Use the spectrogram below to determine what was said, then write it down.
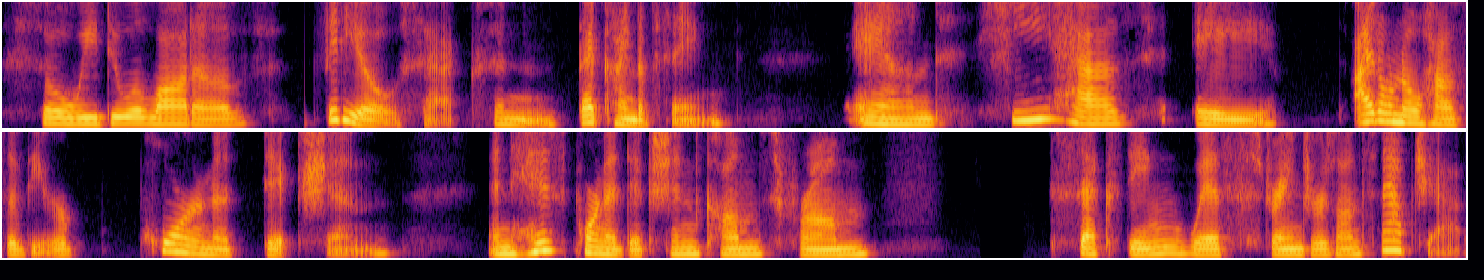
so we do a lot of video sex and that kind of thing. And he has a, I don't know how severe, porn addiction. And his porn addiction comes from sexting with strangers on Snapchat.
